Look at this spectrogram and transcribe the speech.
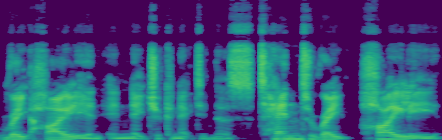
rate highly in, in nature connectedness tend to rate highly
